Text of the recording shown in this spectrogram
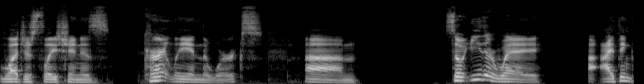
legislation is currently in the works. Um, so either way, I think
